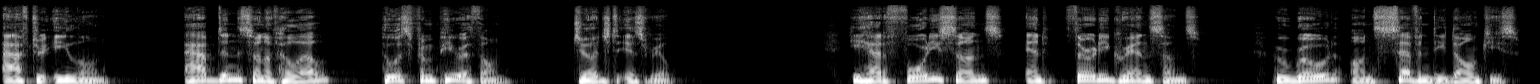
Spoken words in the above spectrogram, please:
After Elon, Abdon, son of Hillel, who was from Pirathon, judged Israel. He had forty sons and thirty grandsons, who rode on seventy donkeys.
